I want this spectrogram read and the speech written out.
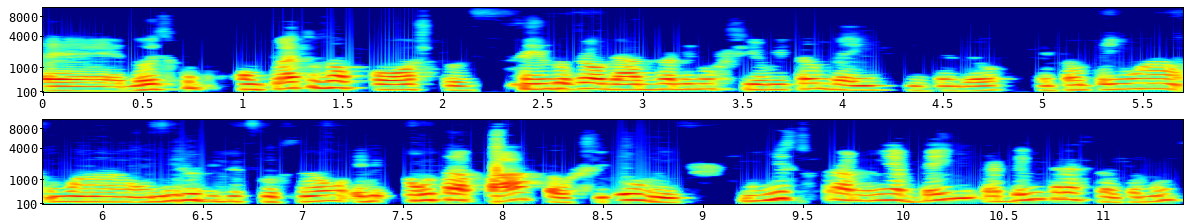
é, dois completos opostos sendo jogados ali no filme também, entendeu? Então tem uma, uma, um nível de discussão, ele ultrapassa o filme e isso para mim é bem é bem interessante, é muito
